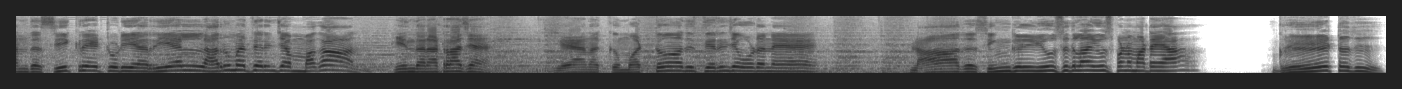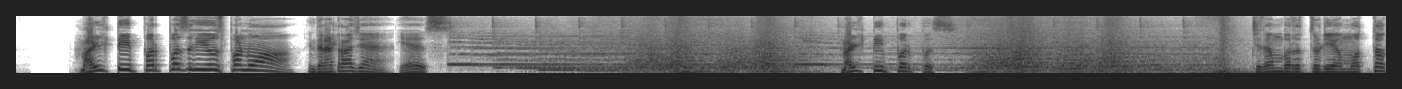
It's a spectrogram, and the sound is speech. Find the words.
அந்த சீக்ரெட்டுடைய ரியல் அருமை தெரிஞ்ச மகான் இந்த நடராஜன். எனக்கு மட்டும் அது தெரிஞ்ச உடனே நான் அதை சிங்கிள் யூஸுக்கெல்லாம் யூஸ் பண்ண மாட்டேயா? கிரேட் அது. மல்டி பர்பஸுக்கு யூஸ் பண்ணுவான் இந்த நடராஜன். எஸ் மல்டி பர்பஸ் சிதம்பரத்துடைய மொத்த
